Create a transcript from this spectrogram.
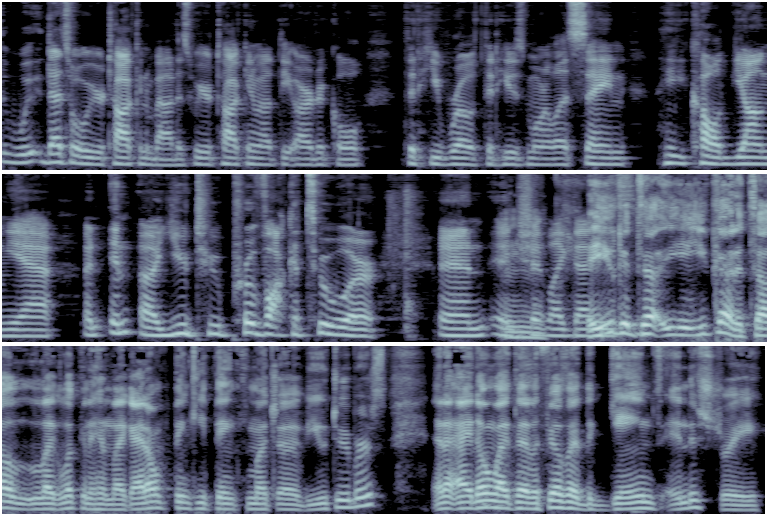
we, that's what we were talking about. Is we were talking about the article that he wrote that he was more or less saying he called YongYea, an in, a YouTube provocateur and and Mhm. shit like that. And you could tell, you, you kind of tell, like looking at him, like I don't think he thinks much of YouTubers, and I, I don't like that. It feels like the games industry.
